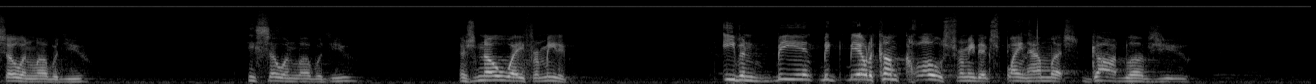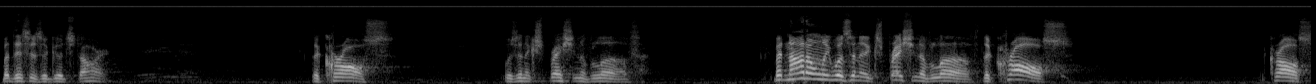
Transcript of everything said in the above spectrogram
so in love with you. He's so in love with you. There's no way for me to even be, in, be, be able to come close for me to explain how much God loves you. But this is a good start. The cross was an expression of love. But not only was it an expression of love, the cross the cross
